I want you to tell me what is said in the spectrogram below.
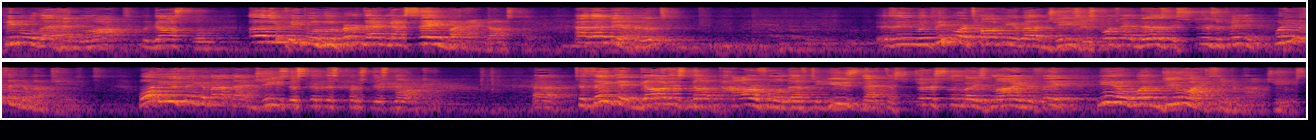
people that had mocked the gospel other people who heard that and got saved by that gospel. Now, that'd be a hoot. See, when people are talking about Jesus, what that does is stirs opinion. What do you think about Jesus? What do you think about that Jesus that this person is mocking? Uh, to think that God is not powerful enough to use that to stir somebody's mind to think, you know, what do I think about Jesus?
